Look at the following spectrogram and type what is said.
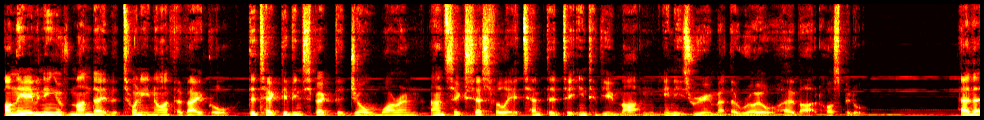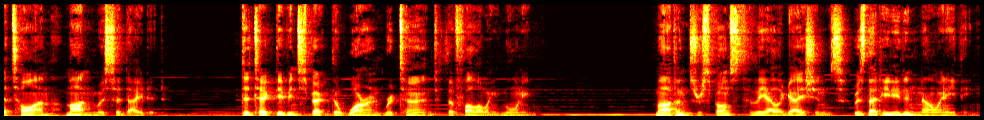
On the evening of Monday, the 29th of April, Detective Inspector John Warren unsuccessfully attempted to interview Martin in his room at the Royal Hobart Hospital. At that time, Martin was sedated. Detective Inspector Warren returned the following morning. Martin's response to the allegations was that he didn't know anything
